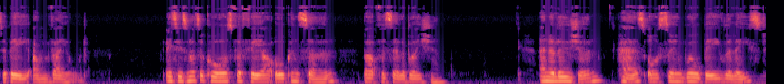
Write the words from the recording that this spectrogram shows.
to be unveiled. It is not a cause for fear or concern, but for celebration. An illusion has or soon will be released,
